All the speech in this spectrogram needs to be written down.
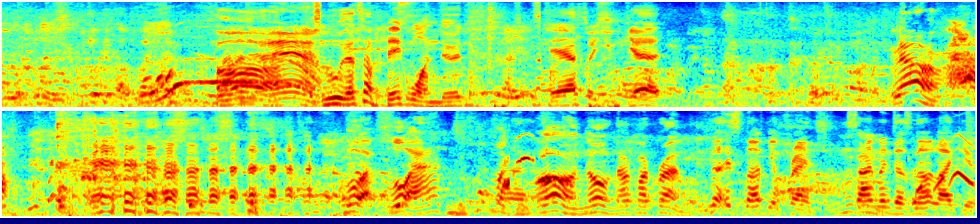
Yeah. Ooh, that's a big one, dude. Yeah, that's what you get. What? What? Oh my! Oh no, not my friend. It's not your friend. Simon does not like you.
